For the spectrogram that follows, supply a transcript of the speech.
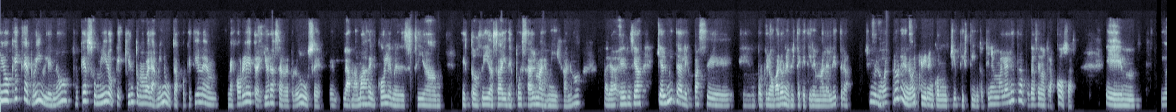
Digo, qué terrible, ¿no? ¿Por qué asumir o quién tomaba las minutas? Porque tienen mejor letra y ahora se reproduce. Las mamás del cole me decían estos días, ay, después Alma es mi hija, ¿no? Para, decían, que Almita les pase, eh, porque los varones, viste, que tienen mala letra. Yo digo, los varones no es que vienen con un chip distinto, tienen mala letra porque hacen otras cosas. Em, digo,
